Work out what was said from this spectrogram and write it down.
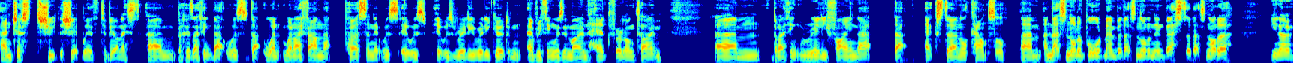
and just shoot the shit with, to be honest, um, because I think that was that when when I found that person, it was it was it was really really good, and everything was in my own head for a long time. Um, but I think really find that that external counsel, um, and that's not a board member, that's not an investor, that's not a you know,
